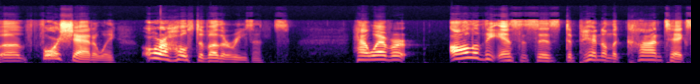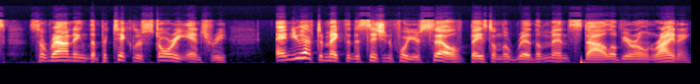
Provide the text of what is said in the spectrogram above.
uh, foreshadowing, or a host of other reasons. However, all of the instances depend on the context surrounding the particular story entry, and you have to make the decision for yourself based on the rhythm and style of your own writing.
